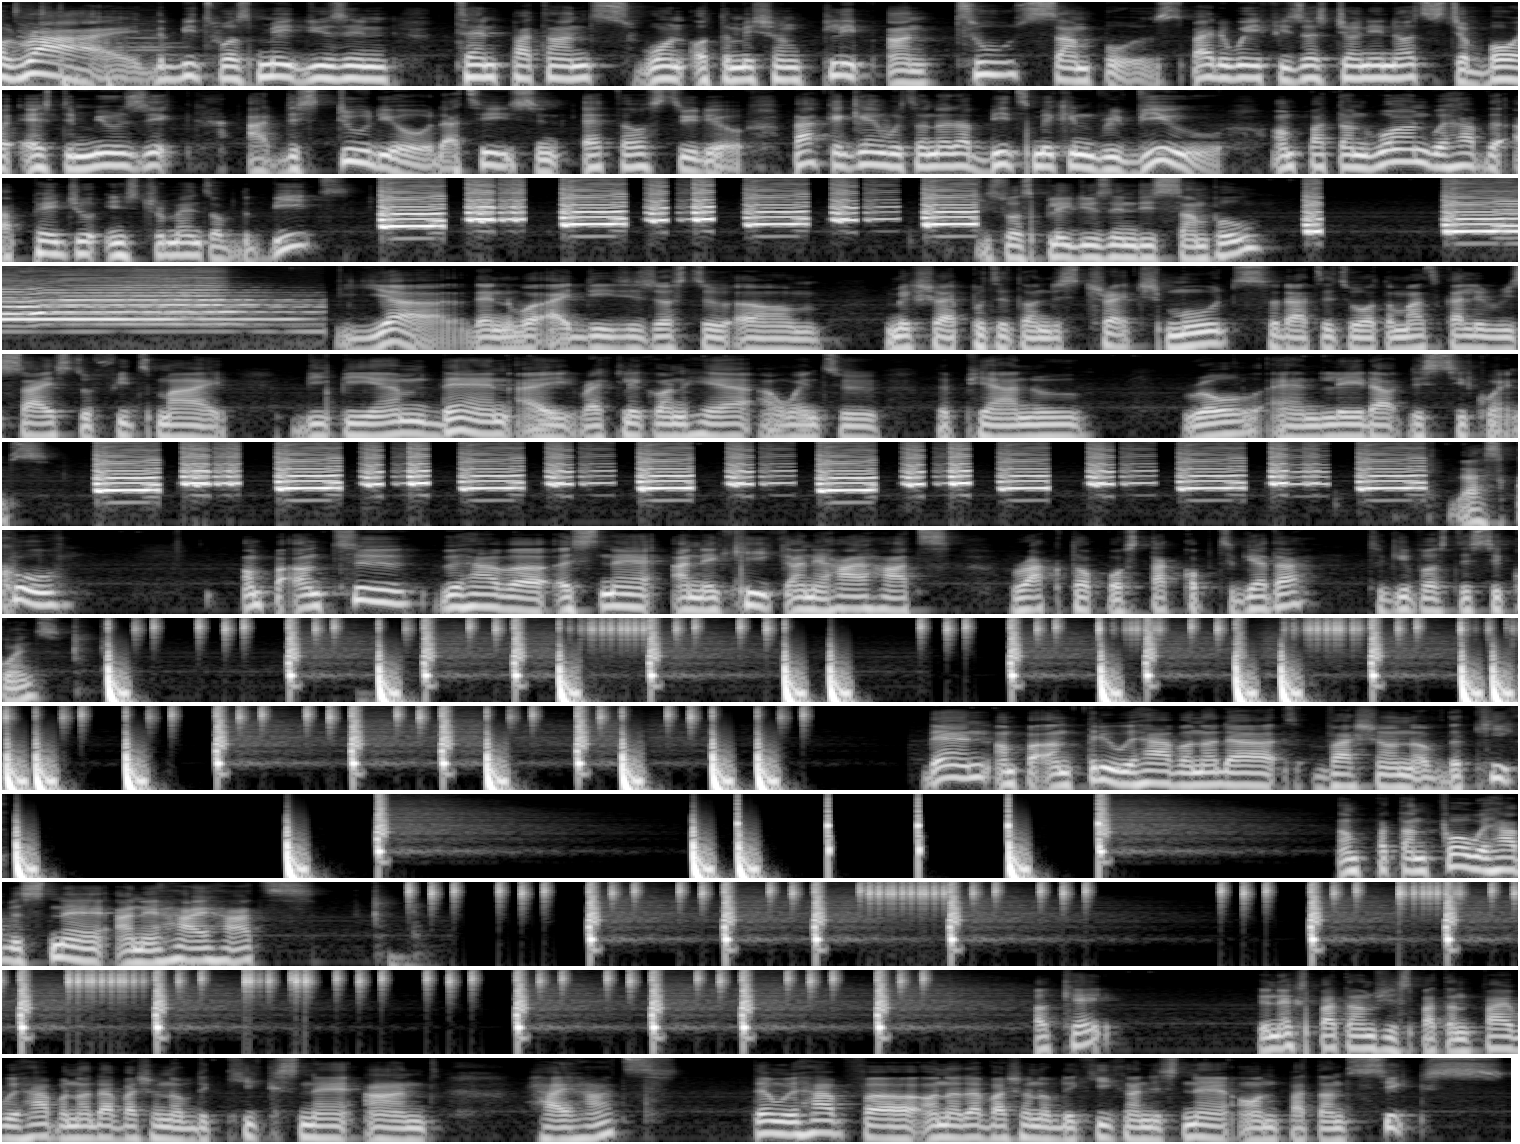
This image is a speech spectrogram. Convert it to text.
Alright, the beat was made using 10 patterns, one automation clip, and two samples. By the way, if you're just joining us, it's your boy SD Music at the studio, that is in FL Studio. Back again with another beat making review. On pattern one, we have the arpeggio instrument of the beat. This was played using this sample. Yeah, then what I did is just to um make sure I put it on the stretch mode so that it will automatically resize to fit my BPM. Then I right click on here, I went to the piano roll and laid out this sequence. That's cool. On, on two, we have a, a snare and a kick and a hi-hat racked up or stacked up together to give us this sequence. Then on pattern 3, we have another version of the kick. On pattern 4, we have a snare and a hi-hats. Okay, the next pattern, which is pattern 5, we have another version of the kick, snare, and hi-hats. Then we have uh, another version of the kick and the snare on pattern 6.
